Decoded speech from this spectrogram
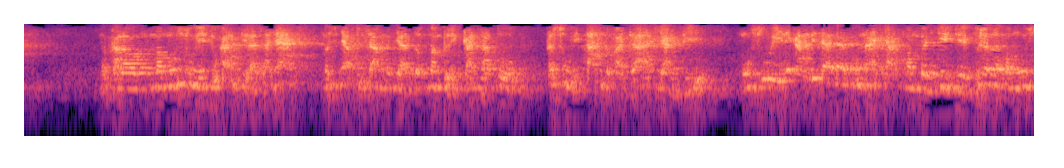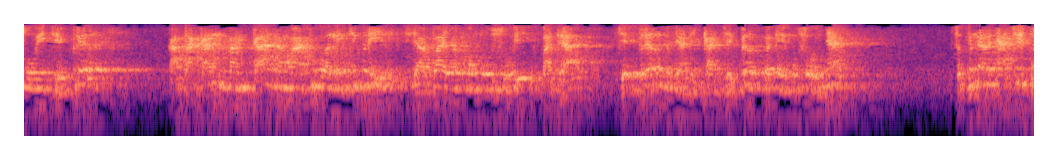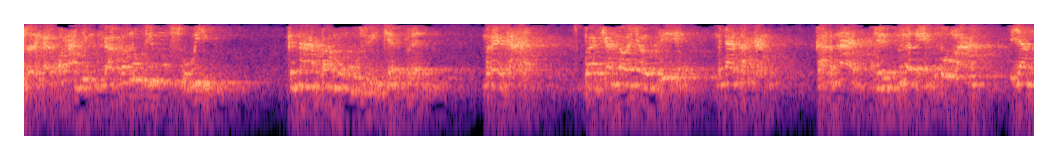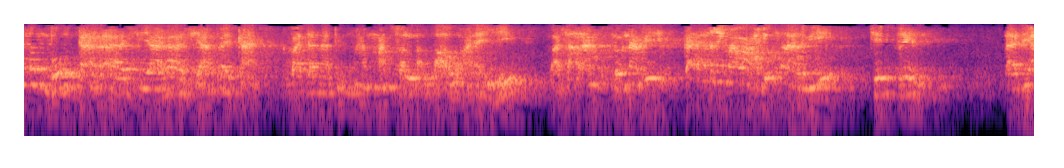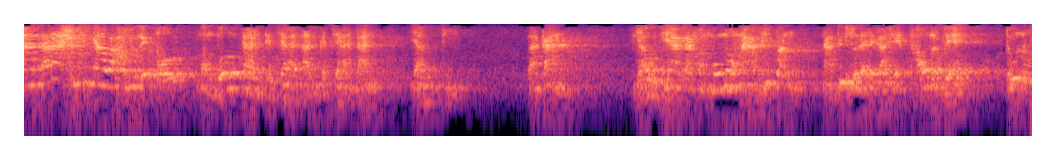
Nah, kalau memusuhi itu kan biasanya mestinya bisa menjatuh, memberikan satu kesulitan kepada yang dimusuhi. Ini kan tidak ada gunanya. Membenci Jibril, memusuhi Jibril, katakan maka nama dua Jibril siapa yang memusuhi pada Jibril menjadikan Jibril sebagai musuhnya. Sebenarnya Jibril nggak pernah nggak perlu dimusuhi. Kenapa memusuhi Jibril? Mereka sebagian orang Yahudi menyatakan karena Jibril itulah yang membongkar rahasia-rahasia mereka kepada Nabi Muhammad Sallallahu Alaihi Wasallam. Nabi kan menerima wahyu melalui Jibril. Nah di antara isinya wahyu itu membongkar kejahatan-kejahatan Yahudi. Bahkan Yahudi akan membunuh Nabi pun. Nabi sudah dikasih tahu lebih dulu.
